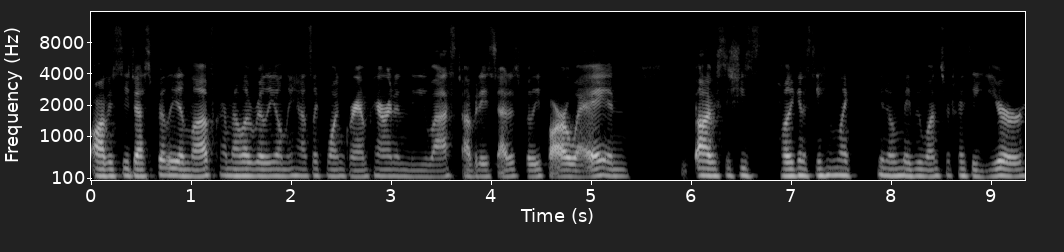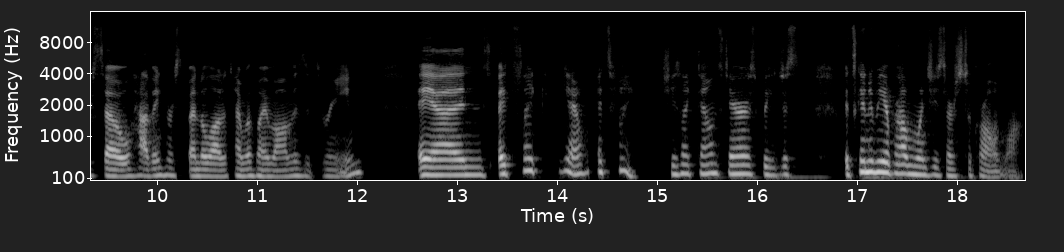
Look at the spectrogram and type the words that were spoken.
obviously desperately in love. Carmela really only has like one grandparent in the US. Davide's dad is really far away. And obviously she's probably gonna see him like, you know, maybe once or twice a year. So having her spend a lot of time with my mom is a dream. And it's like, you know, it's fine. She's like downstairs. We just it's gonna be a problem when she starts to crawl and walk.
